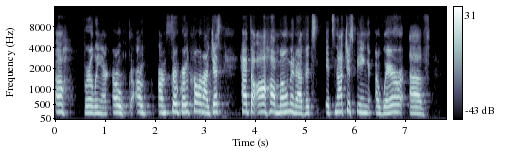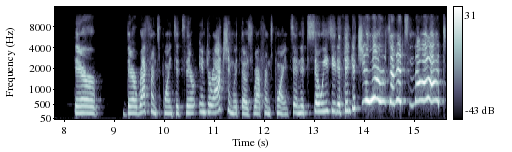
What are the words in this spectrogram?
Oh, brilliant. Oh, I, I'm so grateful. And I just had the aha moment of it's it's not just being aware of their their reference points, it's their interaction with those reference points. And it's so easy to think it's yours and it's not.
